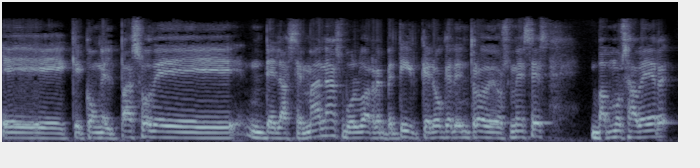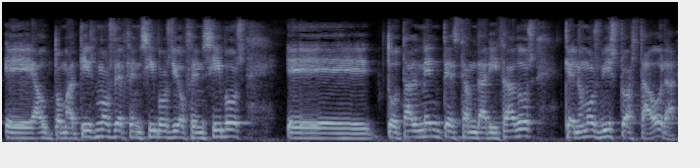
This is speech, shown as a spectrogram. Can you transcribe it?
eh, que con el paso de, de, las semanas, vuelvo a repetir, creo que dentro de dos meses vamos a ver automatismos defensivos y ofensivos eh, totalmente estandarizados que no hemos visto hasta ahora.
